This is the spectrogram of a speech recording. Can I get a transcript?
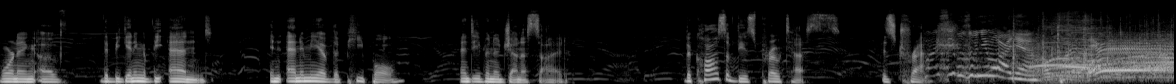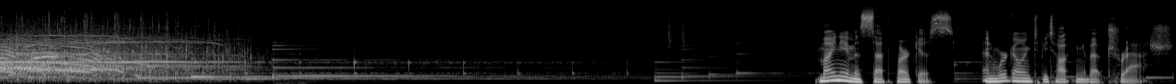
warning of the beginning of the end, an enemy of the people, and even a genocide. The cause of these protests is trash. My name is Seth Farkas, and we're going to be talking about trash.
